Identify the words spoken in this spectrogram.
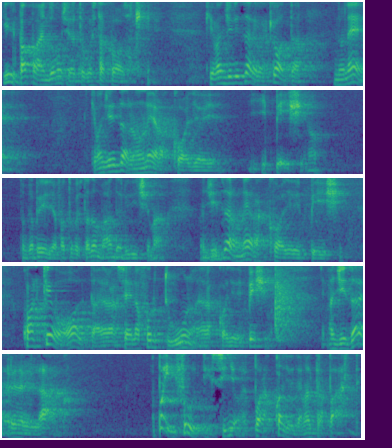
Ieri il Papa in Duomo ci ha detto questa cosa, che, che evangelizzare qualche volta non è che evangelizzare non è raccogliere i, i pesci, no? Don Gabriele gli ha fatto questa domanda e lui dice ma evangelizzare non è raccogliere i pesci, qualche volta era, se hai la fortuna è raccogliere i pesci, ma evangelizzare è prendere il largo. Ma poi i frutti il Signore può raccogliere da un'altra parte,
